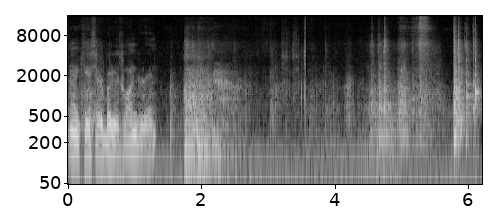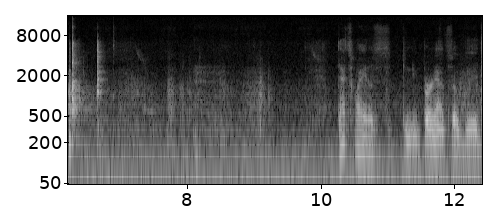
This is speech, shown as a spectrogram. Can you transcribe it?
In case everybody was wondering. That's why it can do burnout so good.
